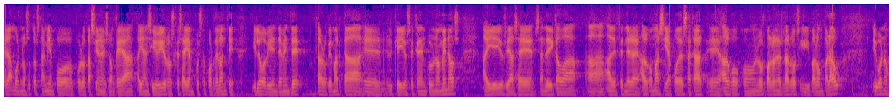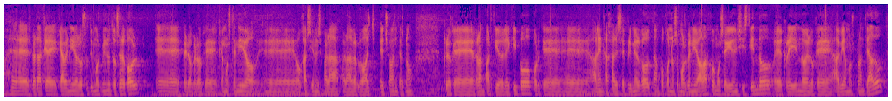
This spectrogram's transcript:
éramos nosotros también por, por ocasiones, aunque hayan sido ellos los que se hayan puesto por delante. Y luego evidentemente claro que marca eh, el que ellos se queden con uno menos. Ahí ellos ya se, se han dedicado a, a, defender algo más y a poder sacar eh, algo con los balones largos y balón parado y bueno, eh, es verdad que, ha venido en los últimos minutos el gol, eh, pero creo que, hemos tenido eh, ocasiones para, para, haberlo hecho antes, ¿no? Creo que gran partido del equipo porque al encajar ese primer gol tampoco nos hemos venido abajo, hemos seguido insistiendo, creyendo en lo que habíamos planteado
